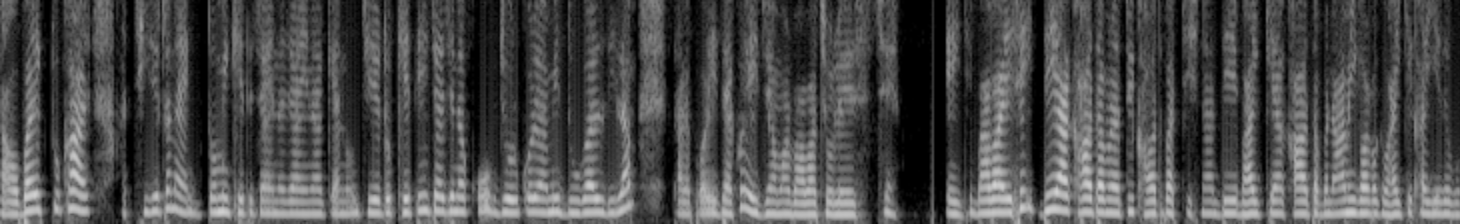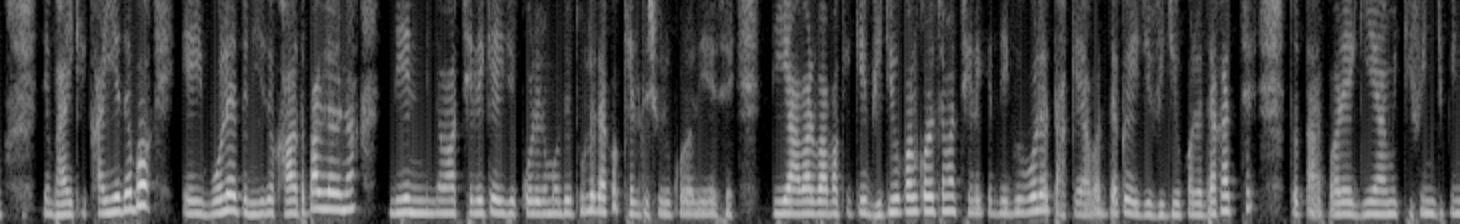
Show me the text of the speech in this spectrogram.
যাও বা একটু খায়। আর চিড়েটা না একদমই খেতে চায় না, যায় না কেন? চিড়েটা খেতেই চাইছে না, খুব জোর করে আমি দুগাল দিলাম। তারপরেই দেখো এই যে আমার বাবা চলে এসছে। এই যে বাবা এসেই, দে আর খাওয়াতে হবে না, তুই খাওয়াতে পারছিস না, দে ভাইকে আর খাওয়াতে হবে না, আমি বাবাকে ভাইকে খাইয়ে দেবো। দিয়ে ভাইকে খাইয়ে দেবো, এই বলে তো নিজে তো খাওয়াতে পারলোই না। দিয়ে আমার ছেলেকে এই যে কোলের মধ্যে তুলে দেখো খেলতে শুরু করে দিয়েছে। দিয়ে আবার বাবাকে কে ভিডিও কল করেছে, আমার ছেলেকে দেখবে বলে তাকে আবার দেখো এই যে ভিডিও কলে দেখাচ্ছে। তো তারপরে গিয়ে আমি টিফিন টিফিন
